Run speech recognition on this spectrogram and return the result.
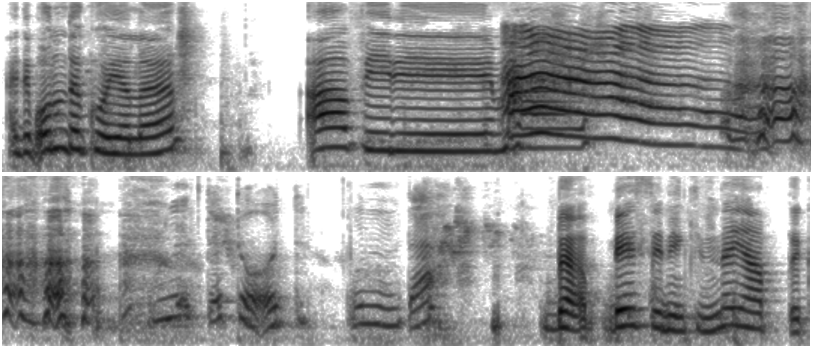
Hadi onu da koyalım. Aferin. Bunda. Be- Beste'ninkini de yaptık.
